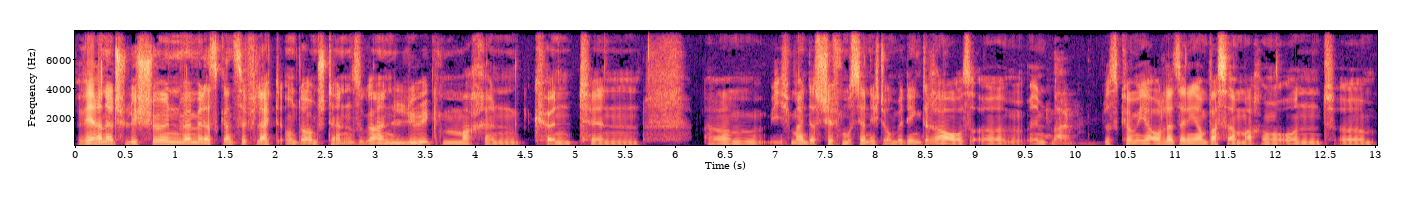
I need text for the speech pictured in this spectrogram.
wäre natürlich schön, wenn wir das Ganze vielleicht unter Umständen sogar in Lübeck machen könnten. Ähm, ich meine, das Schiff muss ja nicht unbedingt raus. Ähm, im, Nein. Das können wir ja auch letztendlich am Wasser machen und ähm,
